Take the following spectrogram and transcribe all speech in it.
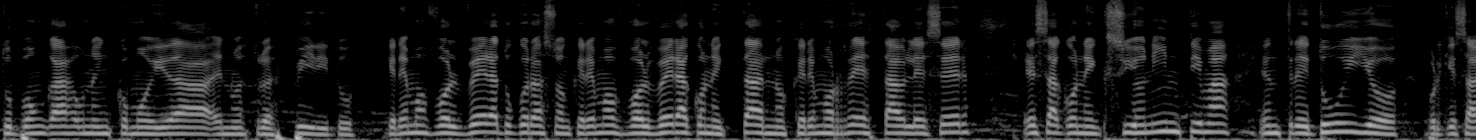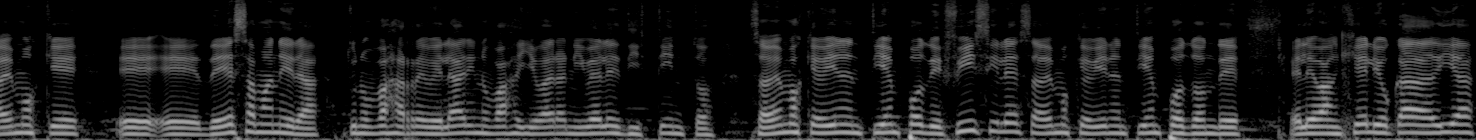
tú pongas una incomodidad en nuestro espíritu. Queremos volver a tu corazón, queremos volver a conectarnos, queremos restablecer esa conexión íntima entre tú y yo, porque sabemos que eh, eh, de esa manera tú nos vas a revelar y nos vas a llevar a niveles distintos. Sabemos que vienen tiempos difíciles, sabemos que vienen tiempos donde el Evangelio cada día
